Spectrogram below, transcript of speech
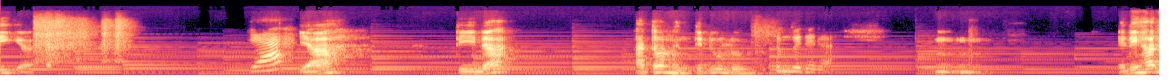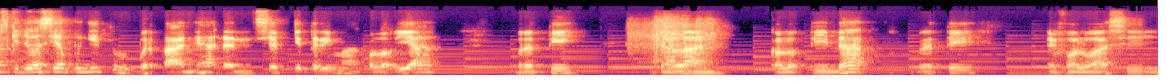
tiga Ya, ya tidak atau nanti dulu tunggu dulu. Mm-mm. Jadi harus kita juga siap begitu, bertanya dan siap kita terima. Kalau iya, berarti jalan. Kalau tidak, berarti evaluasi.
